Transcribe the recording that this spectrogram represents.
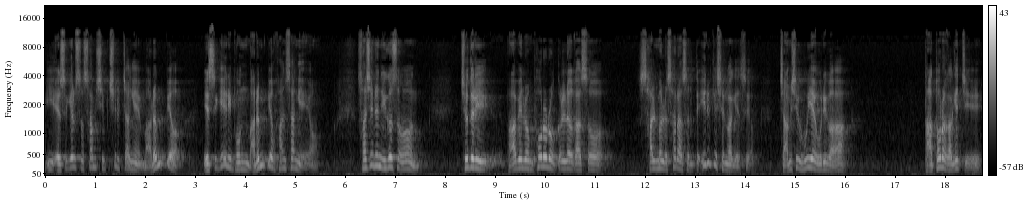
이 에스겔서 37장의 마른 뼈, 에스겔이 본 마른 뼈 환상이에요. 사실은 이것은 저들이 바벨론 포로로 끌려가서 삶을 살았을 때 이렇게 생각했어요. 잠시 후에 우리가 다 돌아가겠지.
